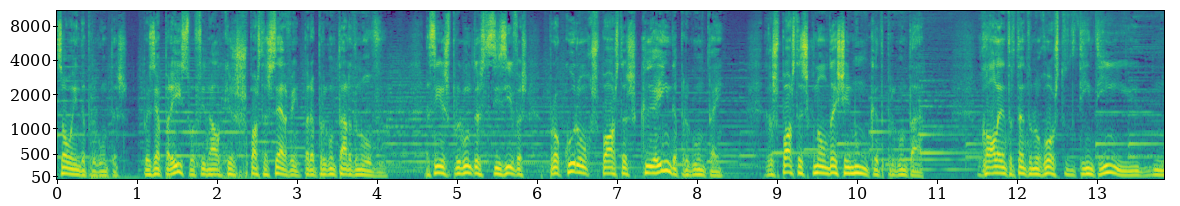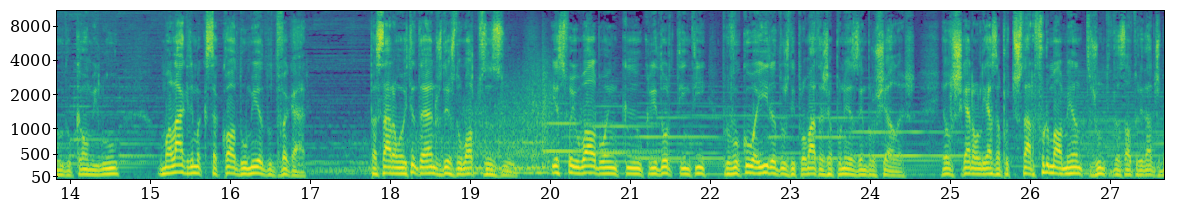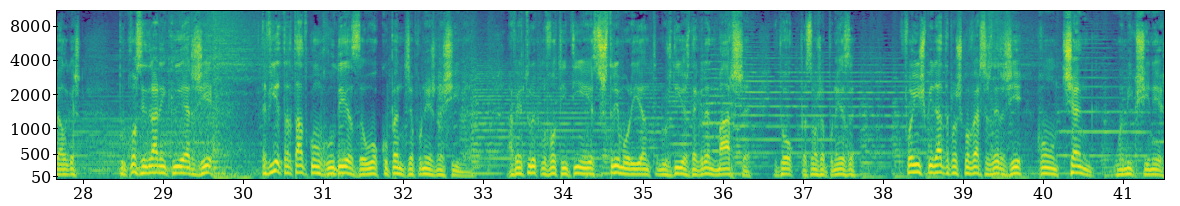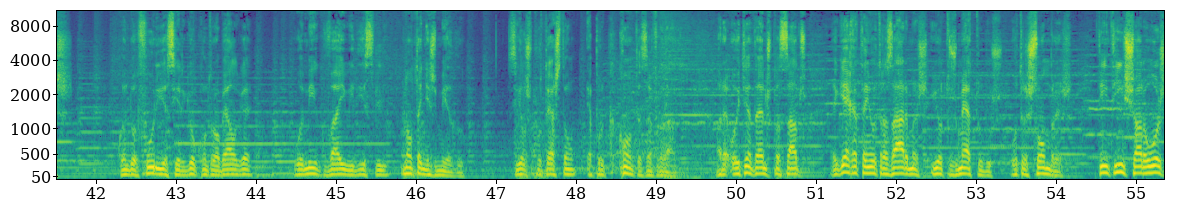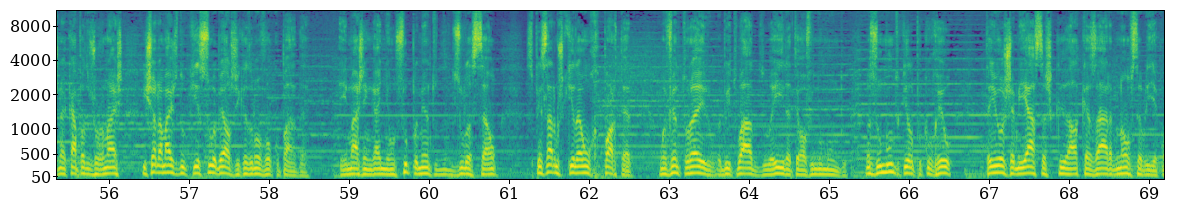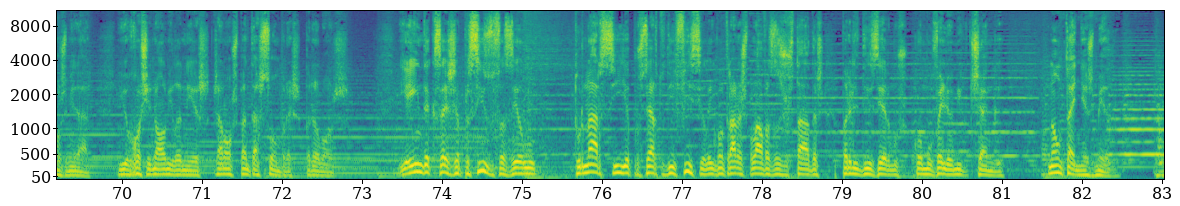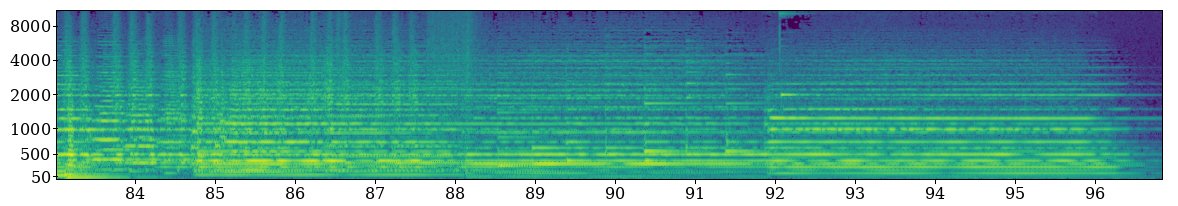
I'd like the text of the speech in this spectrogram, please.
são ainda perguntas. Pois é para isso, afinal, que as respostas servem para perguntar de novo. Assim, as perguntas decisivas procuram respostas que ainda perguntem. Respostas que não deixem nunca de perguntar. Rola, entretanto, no rosto de Tintim e no do cão Milu uma lágrima que sacode o medo devagar. Passaram 80 anos desde o Lotus Azul. Esse foi o álbum em que o criador de Tintim provocou a ira dos diplomatas japoneses em Bruxelas. Eles chegaram, aliás, a protestar formalmente junto das autoridades belgas por considerarem que Hergé havia tratado com rudeza o ocupante japonês na China. A aventura que levou Tintin a esse extremo oriente nos dias da Grande Marcha e da ocupação japonesa foi inspirada pelas conversas de Hergé com Chang, um amigo chinês. Quando a fúria se ergueu contra o belga, o amigo veio e disse-lhe: Não tenhas medo. Se eles protestam, é porque contas a verdade. Ora, 80 anos passados, a guerra tem outras armas e outros métodos, outras sombras. Tintin chora hoje na capa dos jornais e chora mais do que a sua Bélgica de novo ocupada. A imagem ganha um suplemento de desolação se pensarmos que ele é um repórter um aventureiro habituado a ir até ao fim do mundo. Mas o mundo que ele percorreu tem hoje ameaças que Alcazar não sabia congeminar. E o roxinol milanês já não espanta as sombras para longe. E ainda que seja preciso fazê-lo, tornar-se-ia, por certo, difícil encontrar as palavras ajustadas para lhe dizermos, como o velho amigo de Chang, não tenhas medo.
